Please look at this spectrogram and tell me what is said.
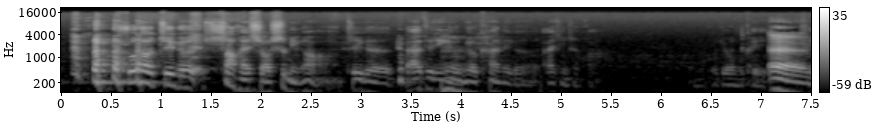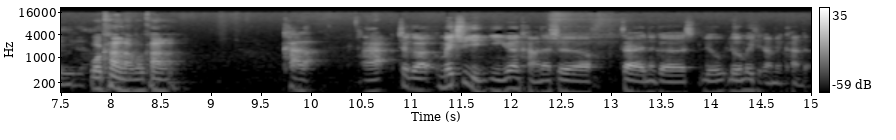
说到这个上海小市民啊，这个大家最近有没有看那个《爱情神话》？我觉得我们可以呃可以聊。我看了，我看了。看了，哎，这个没去影影院看，但是在那个流流媒体上面看的。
